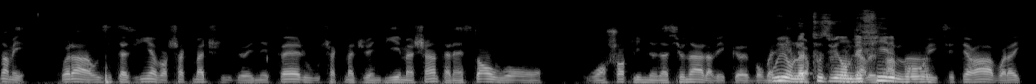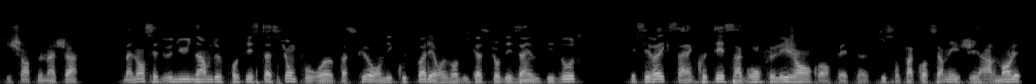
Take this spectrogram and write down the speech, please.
Non mais voilà, aux États-Unis, avant chaque match de NFL ou chaque match de NBA, machin, t'as l'instant où on où on chante l'hymne national avec euh, bon bah, Oui, les on l'a tous vu dans des films, drapeau, hein. etc. Voilà, et qui chantent le machin. Maintenant, c'est devenu une arme de protestation pour euh, parce qu'on n'écoute pas les revendications des uns ou des autres. Et c'est vrai que ça a un côté, ça gonfle les gens, quoi, en fait, euh, qui sont pas concernés. Généralement, les-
